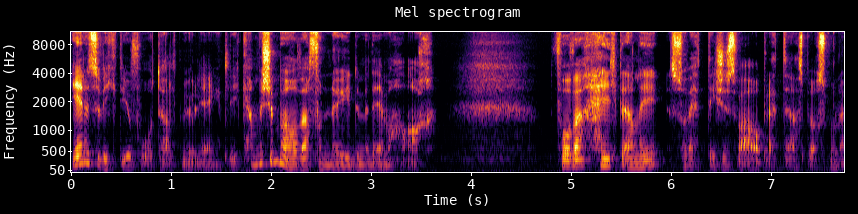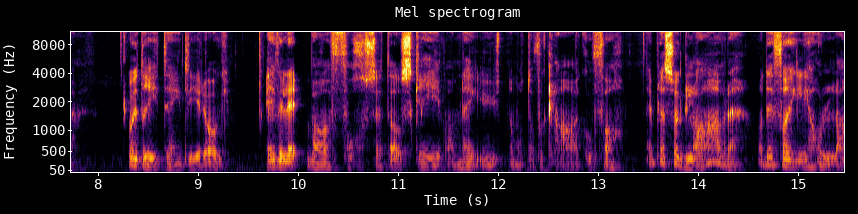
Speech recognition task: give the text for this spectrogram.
Er det så viktig å få til alt mulig, egentlig? Kan vi ikke bare være fornøyde med det vi har? For å være helt ærlig så vet jeg ikke svaret på dette spørsmålet. Og jeg driter egentlig i det òg. Jeg ville bare fortsette å skrive om deg uten å måtte forklare hvorfor. Jeg blir så glad av det, og det får egentlig holde.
